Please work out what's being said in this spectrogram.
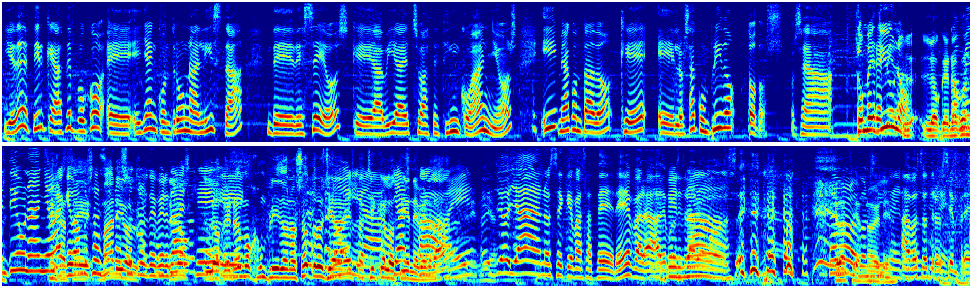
y he de decir que hace poco eh, ella encontró una lista de deseos que había hecho hace cinco años y me ha contado que eh, los ha cumplido todos. O sea, Con intrépido. 21. Lo, lo que no Con cons- 21 años. ¿A qué vamos a hacer Mario, nosotros de verdad? Lo, Es que, lo que no eh, hemos cumplido nosotros ya Noelia, esta chica lo tiene, está, ¿verdad? ¿eh? Yo ya no sé qué vas a hacer, ¿eh? Para demostraros No, no Noelia. a vosotros siempre.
